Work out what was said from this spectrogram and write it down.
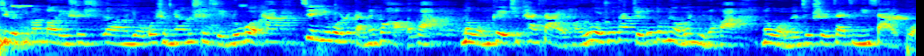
这个地方到底是呃有过什么样的事情。如果他介意或者感觉不好的话，那我们可以去看下一套。如果说他觉得都没有问题的话，那我们就是再进行下一步。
